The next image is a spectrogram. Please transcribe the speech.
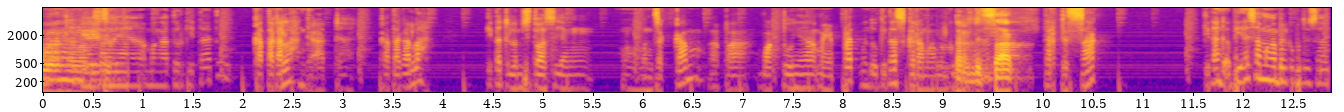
orang yang biasanya mengatur kita itu katakanlah nggak ada. Katakanlah kita dalam situasi yang eh, mencekam apa waktunya mepet untuk kita segera mengambil keputusan. Terdesak. Terdesak. Kita nggak biasa mengambil keputusan.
